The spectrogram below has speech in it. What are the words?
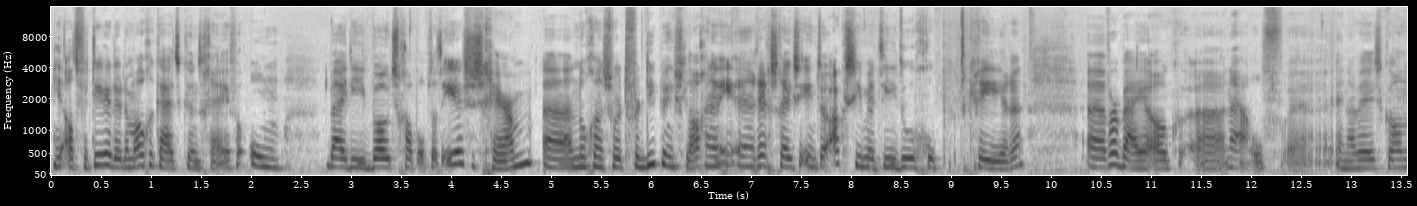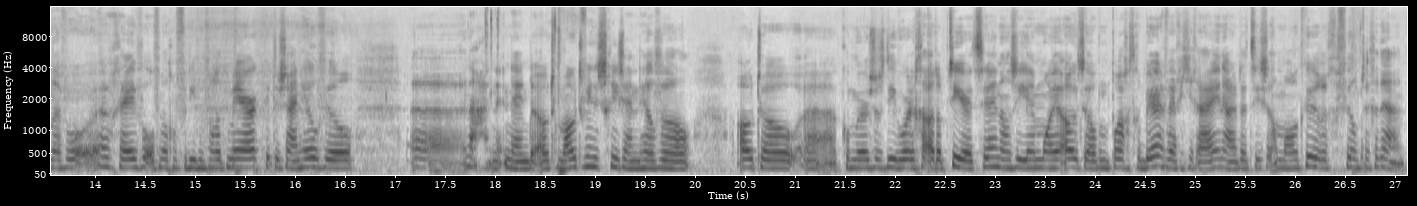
je adverteerder de mogelijkheid kunt geven om bij die boodschap op dat eerste scherm uh, nog een soort verdiepingsslag en een, een, rechtstreekse interactie met die doelgroep te creëren. Uh, waarbij je ook uh, nou ja, of NAW's kan geven of nog een verdieping van het merk. Er zijn heel veel nou, neem de automotive-industrie, zijn heel veel auto-commercials uh, die worden geadapteerd. Hè? En dan zie je een mooie auto op een prachtig bergwegje rijden. Nou, dat is allemaal keurig gefilmd en gedaan.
